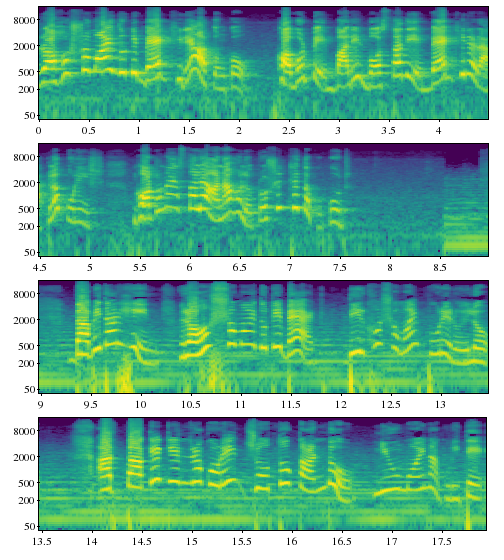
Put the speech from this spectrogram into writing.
রহস্যময় দুটি ব্যাগ ঘিরে আতঙ্ক। খবর পেয়ে বালির বস্তা দিয়ে ব্যাগ ঘিরে রাখল পুলিশ। ঘটনাস্থলে আনা হলো প্রশিক্ষিত কুকুর। দাবিদারহীন, রহস্যময় দুটি ব্যাগ দীর্ঘ সময় পড়ে রইল। আর তাকে কেন্দ্র করেই যত কাণ্ড নিউ ময়নাগুড়িতে।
